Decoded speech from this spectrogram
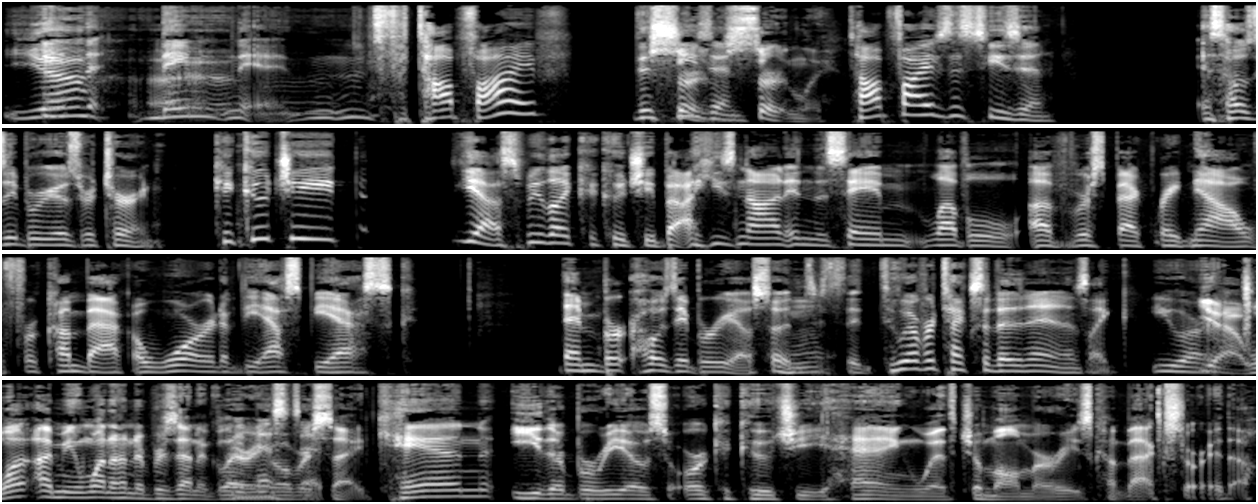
Yeah, in the, name uh, top five this season. certainly. Top fives this season is Jose Berrios' return. Kikuchi, yes, we like Kikuchi, but he's not in the same level of respect right now for comeback award of the SBS than Bar- Jose Berrios. So it's, it's- whoever texted it in is like, you are. Mm-hmm. Yeah, one, I mean, 100% a glaring missed it. oversight. Can either Berrios or Kikuchi hang with Jamal Murray's comeback story, though?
